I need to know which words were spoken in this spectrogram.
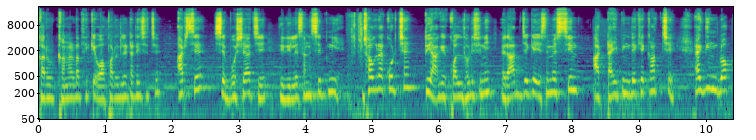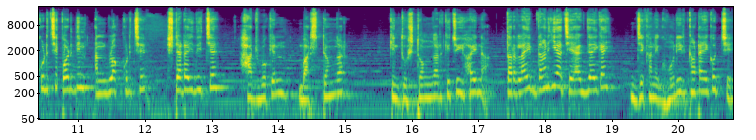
কারোর কানাডা থেকে অফার লেটার এসেছে। আর সে সে বসে আছে রিলেশনশিপ নিয়ে। ঝগড়া করছে, তুই আগে কল ধরিসনি, রাত জেগে এস এম এস সিন আর টাইপিং দেখে কাঁদছে। একদিন ব্লক করছে, পরের দিন আনব্লক করছে। স্ট্যাটাস দিচ্ছে হার্ট ব্রোকেন বা স্ট্রঙ্গার কিন্তু স্ট্রঙ্গার কিছুই হয় না। তার লাইফ দাঁড়িয়ে আছে এক জায়গায় যেখানে ঘড়ির কাঁটা এগোচ্ছে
